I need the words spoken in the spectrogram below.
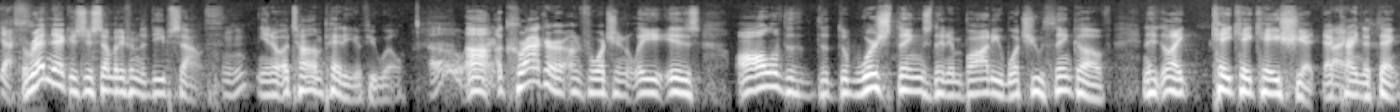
Yes. A redneck is just somebody from the deep south. Mhm. You know, a Tom Petty, if you will. Oh, Uh, a cracker, unfortunately, is all of the, the, the worst things that embody what you think of, like KKK shit, that Right. kind of thing.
